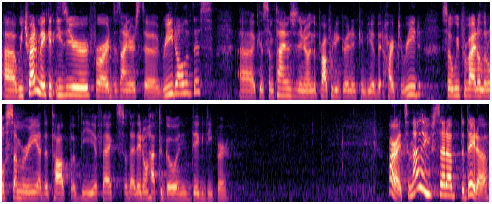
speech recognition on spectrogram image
uh, we try to make it easier for our designers to read all of this because uh, sometimes, you know, in the property grid, it can be a bit hard to read. So we provide a little summary at the top of the effect so that they don't have to go and dig deeper. All right, so now that you've set up the data,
